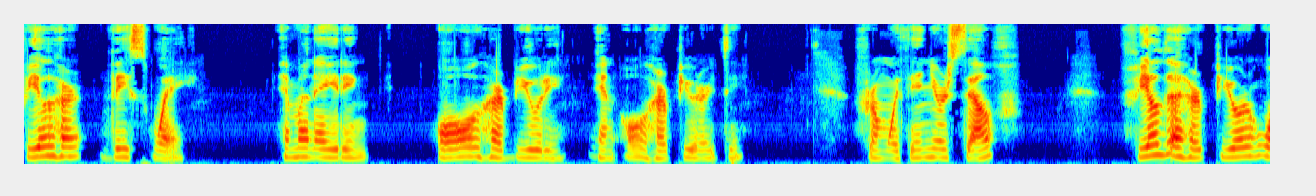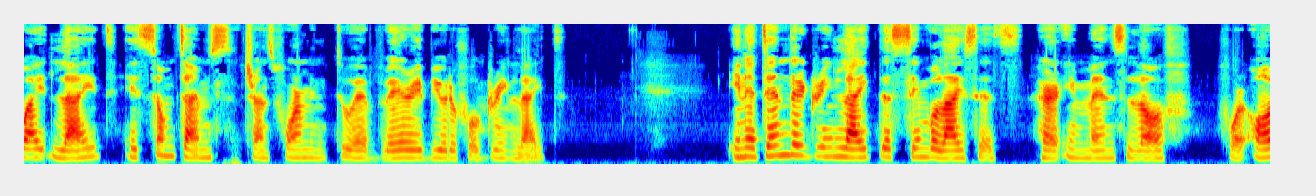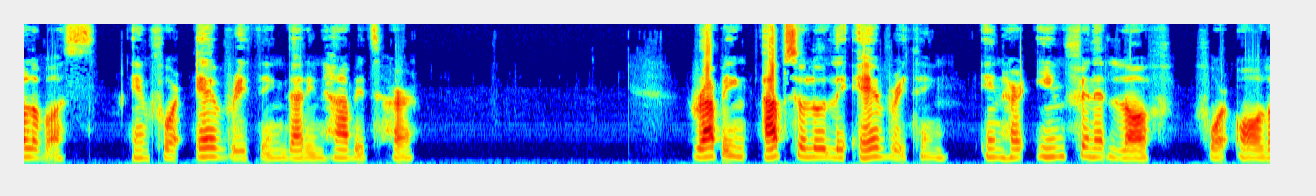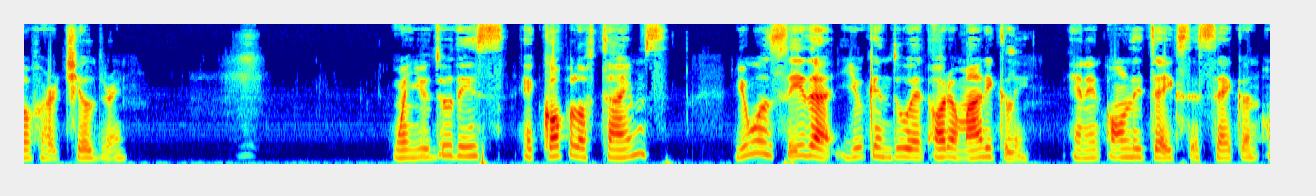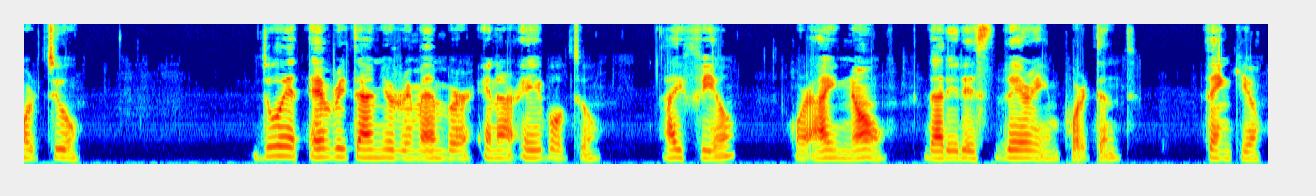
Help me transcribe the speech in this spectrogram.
feel her this way, emanating all her beauty in all her purity. From within yourself, Feel that her pure white light is sometimes transformed into a very beautiful green light. In a tender green light that symbolizes her immense love for all of us and for everything that inhabits her. Wrapping absolutely everything in her infinite love for all of her children. When you do this a couple of times, you will see that you can do it automatically and it only takes a second or two. Do it every time you remember and are able to. I feel or I know that it is very important. Thank you.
